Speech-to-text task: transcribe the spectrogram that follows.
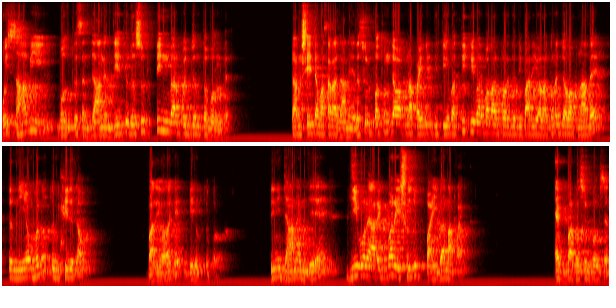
ওই সাহাবি বলতেছেন জানেন যেহেতু রসুল তিনবার পর্যন্ত বলবেন, কারণ সেইটা মাসারা জানে। রসুল প্রথম জবাব না পাইলে দ্বিতীয়বার, তৃতীয়বার বলার পরে যদি বাড়িওয়ালা কোনো জবাব না দেয়, তো নিয়ম হলো তুমি ফিরে যাও। বাড়িওয়ালাকে বিরক্ত করো। তিনি জানেন যে, জীবনে আরেকবার এই সুযোগ পাই বা না পাই একবার রসুল বলছেন,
